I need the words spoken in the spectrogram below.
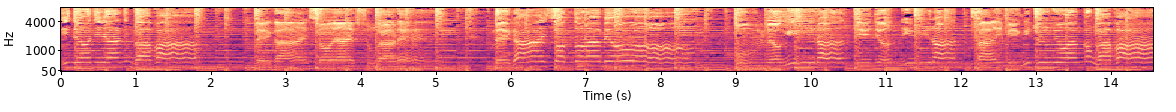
인연이 아닌가 봐 내가 있어야 할 순간에 내가 있었더라면 운명이란 인연이란 타이밍이 중요한 건가 봐.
